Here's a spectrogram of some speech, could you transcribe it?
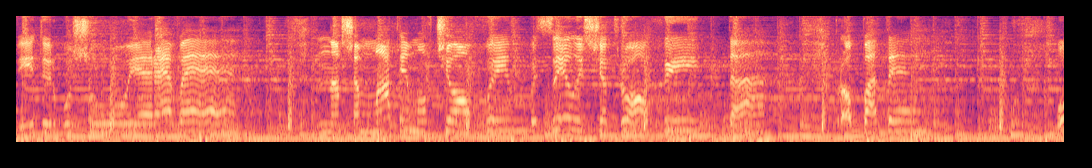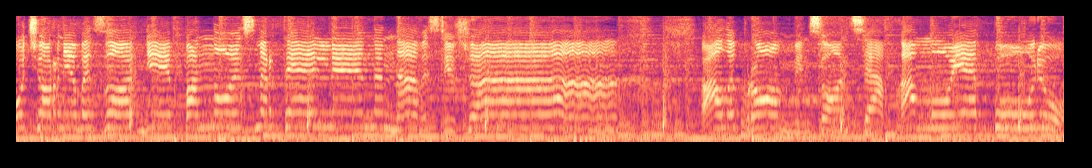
вітер бушує реве, наша мати мовчовим, безсилища трохи та пропаде. У чорній безодні панує смертельний ненависті жах, але промінь сонця гамує бурю,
